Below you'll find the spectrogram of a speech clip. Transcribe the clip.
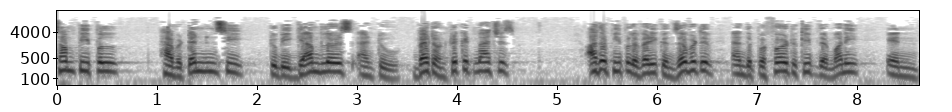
Some people have a tendency to be gamblers and to bet on cricket matches. Other people are very conservative and they prefer to keep their money in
